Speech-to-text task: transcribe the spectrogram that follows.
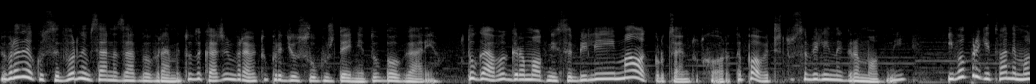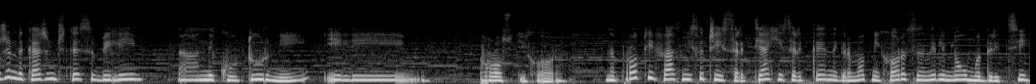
Добре, да ако се върнем сега назад във времето, да кажем времето преди освобождението в България. Тогава грамотни са били малък процент от хората, повечето са били неграмотни. И въпреки това не можем да кажем, че те са били а, некултурни или прости хора. Напротив, аз мисля, че и сред тях, и сред тези неграмотни хора са намирали много мъдреци.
